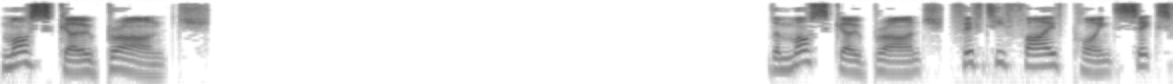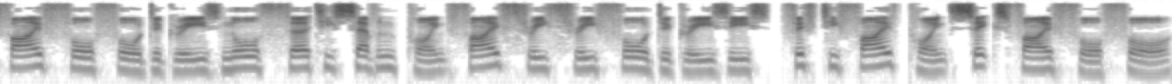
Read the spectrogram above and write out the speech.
Moscow branch The Moscow branch 55.6544 degrees north 37.5334 degrees east 55.6544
